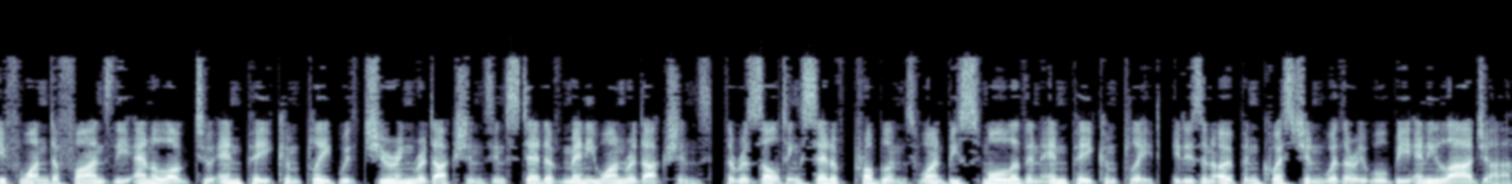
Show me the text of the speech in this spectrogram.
If one defines the analog to NP complete with Turing reductions instead of many-one reductions, the resulting set of problems won't be smaller than NP complete. It is an open question whether it will be any larger.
